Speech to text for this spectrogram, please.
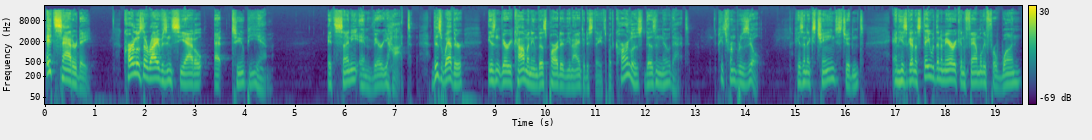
It's Saturday. Carlos arrives in Seattle at 2 p.m. It's sunny and very hot. This weather isn't very common in this part of the United States, but Carlos doesn't know that. He's from Brazil. He's an exchange student, and he's going to stay with an American family for one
